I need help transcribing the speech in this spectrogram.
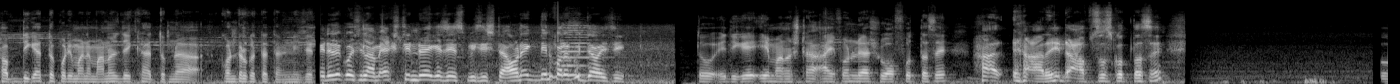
সব দিকে এত পরিমাণে মানুষ দেখা তোমরা কন্ট্রোল করতে পারো নিজের। এটাতে কইছিলাম এক্সটেন্ড হয়ে গেছে স্পিসিসটা অনেক দিন পরে খুঁজে পাইছি। তো এদিকে এই মানুষটা আইফোন লয়া শো অফ করতেছে আর আর এটা আফসোস করতেছে। তো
